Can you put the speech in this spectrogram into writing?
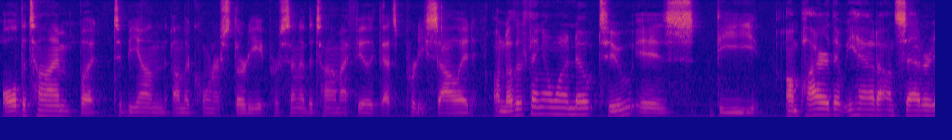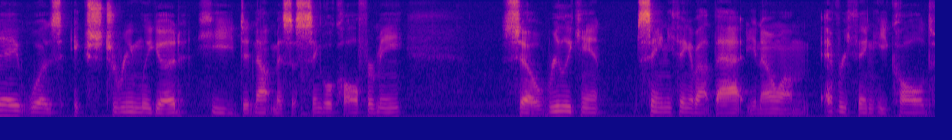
all the time, but to be on on the corners 38% of the time, I feel like that's pretty solid. Another thing I want to note too is the umpire that we had on Saturday was extremely good. He did not miss a single call for me. So really can't say anything about that. You know, um, everything he called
